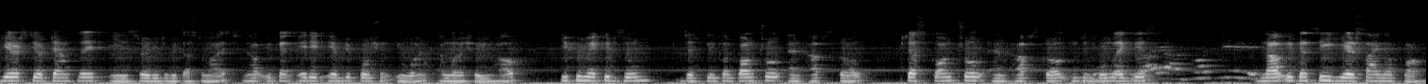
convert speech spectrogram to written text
Here's your template is ready to be customized. Now you can edit every portion you want. I'm gonna show you how. If you make it zoom just click on control and up scroll. Just control and up scroll. It will zoom like this. Now you can see here sign up form.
